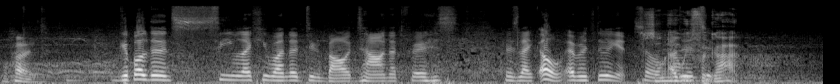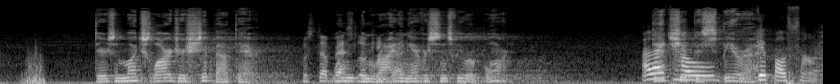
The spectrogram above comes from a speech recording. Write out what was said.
What? Gippal didn't seem like he wanted to bow down at first. He was like, oh, everyone's doing it. So Somehow we forgot. There's a much larger ship out there. Who's the One best we've been riding guy? ever since we were born. I like That ship how is Spira. Gippal sounds.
